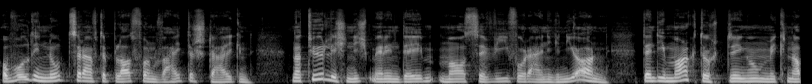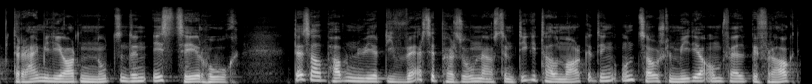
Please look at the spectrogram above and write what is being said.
obwohl die Nutzer auf der Plattform weiter steigen. Natürlich nicht mehr in dem Maße wie vor einigen Jahren, denn die Marktdurchdringung mit knapp 3 Milliarden Nutzenden ist sehr hoch. Deshalb haben wir diverse Personen aus dem Digital Marketing und Social Media Umfeld befragt,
